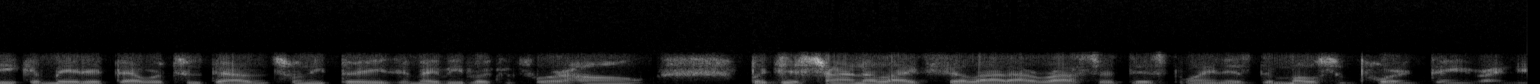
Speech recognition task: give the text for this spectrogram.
decommitted that were 2023s and maybe looking for a home, but just trying to like fill out our roster at this point is the most important thing right now.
